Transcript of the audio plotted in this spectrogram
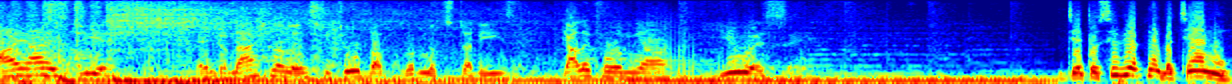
IIGA International Institute of Gurmat Studies California USA ਜੇ ਤੁਸੀਂ ਵੀ ਆਪਣੇ ਬੱਚਿਆਂ ਨੂੰ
